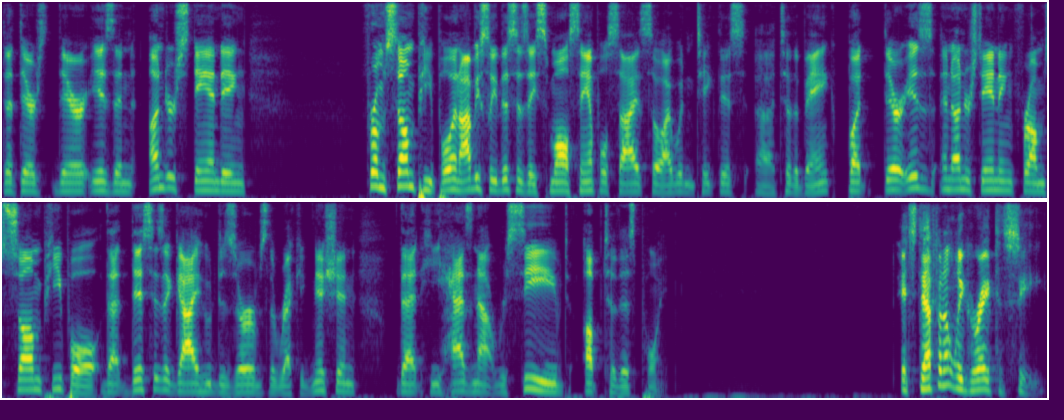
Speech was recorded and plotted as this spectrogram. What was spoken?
that there's there is an understanding from some people, and obviously this is a small sample size, so I wouldn't take this uh, to the bank, but there is an understanding from some people that this is a guy who deserves the recognition that he has not received up to this point. It's definitely great to see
